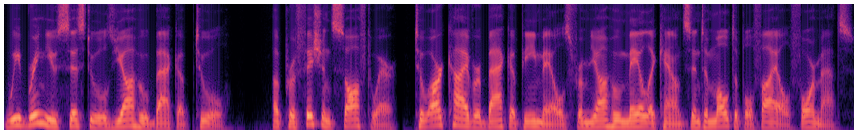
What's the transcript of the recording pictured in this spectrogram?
We bring you SysTools' Yahoo Backup Tool. A proficient software to archive or backup emails from Yahoo Mail accounts into multiple file formats.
